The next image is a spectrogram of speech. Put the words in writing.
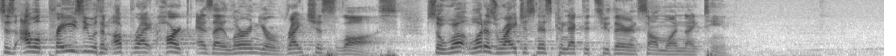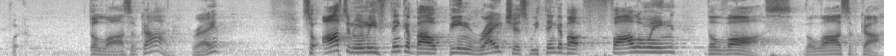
Says, I will praise you with an upright heart as I learn your righteous laws. So, what, what is righteousness connected to there in Psalm 119? The laws of God, right? So often when we think about being righteous, we think about following the laws, the laws of God.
